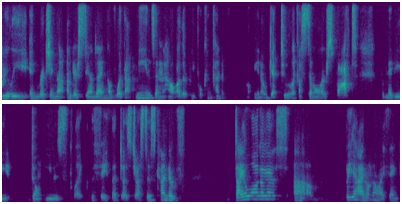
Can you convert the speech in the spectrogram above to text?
really enriching that understanding of what that means and how other people can kind of, you know, get to like a similar spot, but maybe don't use like the faith that does justice kind of dialogue, I guess. Um, but yeah, I don't know. I think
